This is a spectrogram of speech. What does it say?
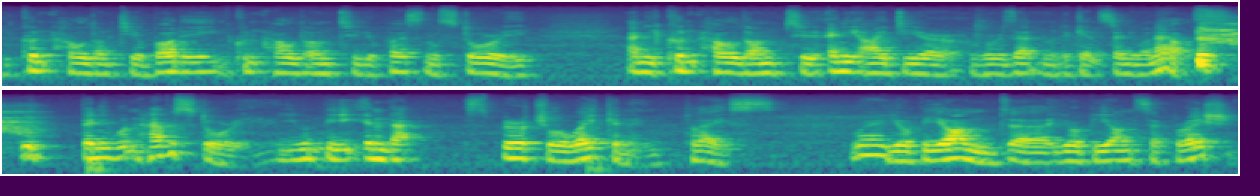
You couldn't hold on to your body, you couldn't hold on to your personal story, and you couldn't hold on to any idea of a resentment against anyone else. then you wouldn't have a story. You would be in that spiritual awakening place where you're beyond, uh, you're beyond separation.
